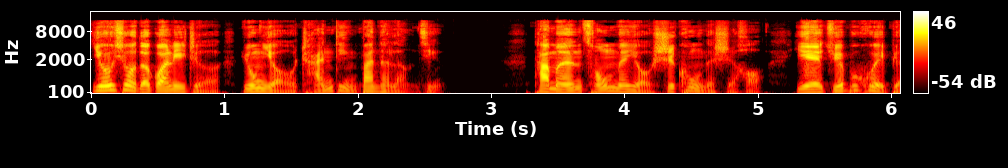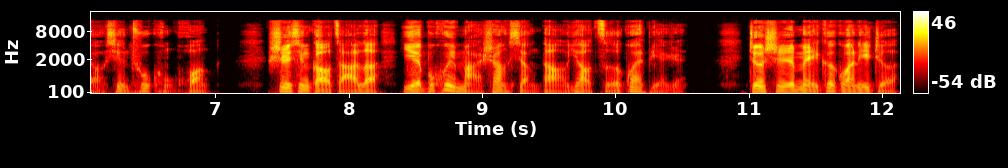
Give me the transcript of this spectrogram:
优秀的管理者拥有禅定般的冷静。他们从没有失控的时候，也绝不会表现出恐慌。事情搞砸了，也不会马上想到要责怪别人。这是每个管理者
